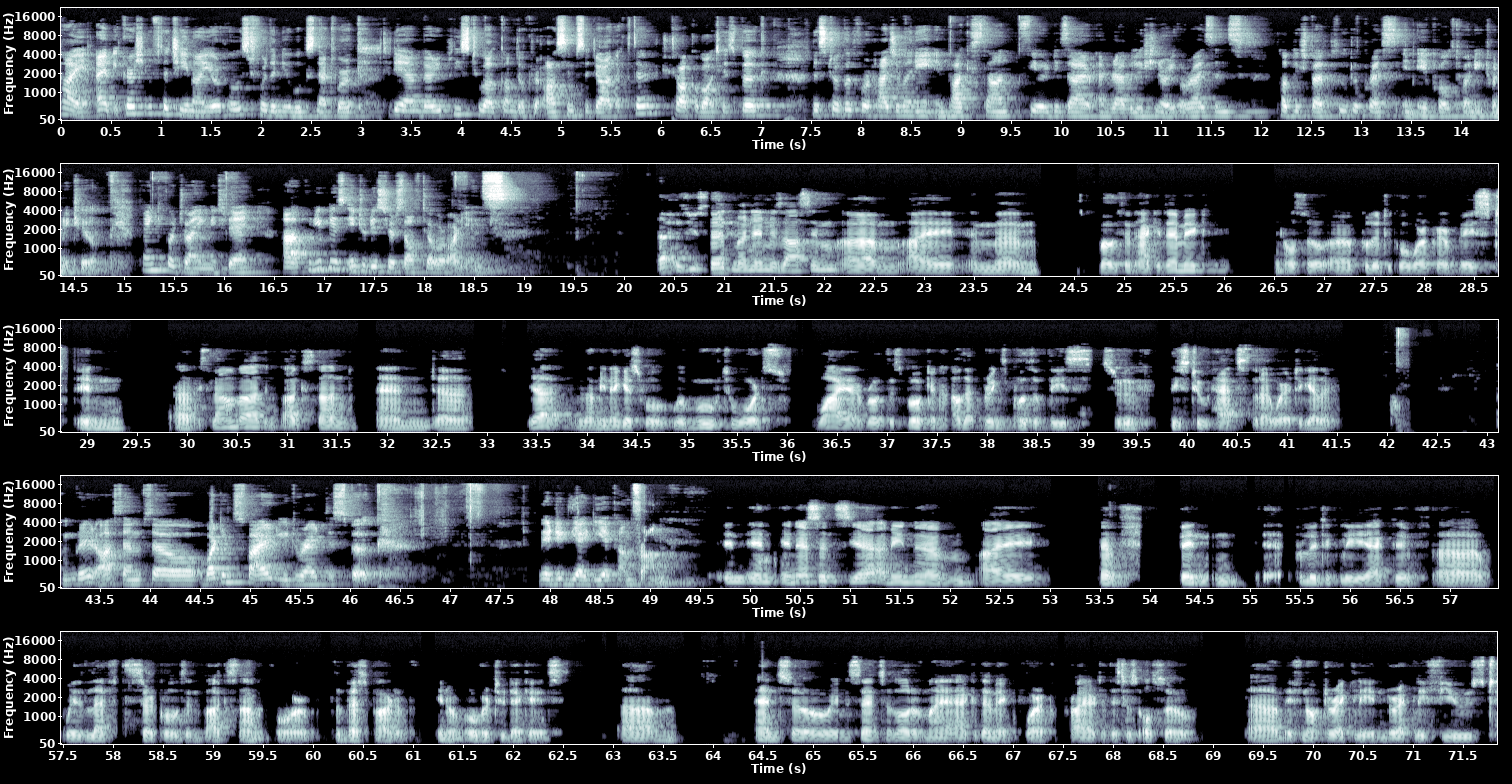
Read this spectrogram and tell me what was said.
Hi, I'm Iqra Shagufta Cheema, your host for the New Books Network. Today I'm very pleased to welcome Dr. Asim Sajjad Akhtar to talk about his book, The Struggle for Hegemony in Pakistan Fear, Desire, and Revolutionary Horizons, published by Pluto Press in April 2022. Thank you for joining me today. Uh, could you please introduce yourself to our audience? Uh, as you said, my name is Asim. Um, I am um, both an academic and also a political worker based in uh, Islamabad in Pakistan, and uh, yeah, I mean, I guess we'll we'll move towards why I wrote this book and how that brings both of these sort of these two hats that I wear together. Great, awesome. So, what inspired you to write this book? Where did the idea come from? In in in essence, yeah. I mean, um, I have been politically active uh, with left circles in Pakistan for the best part of you know over two decades, um, and so in a sense, a lot of my academic work prior to this was also, um, if not directly, indirectly fused,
